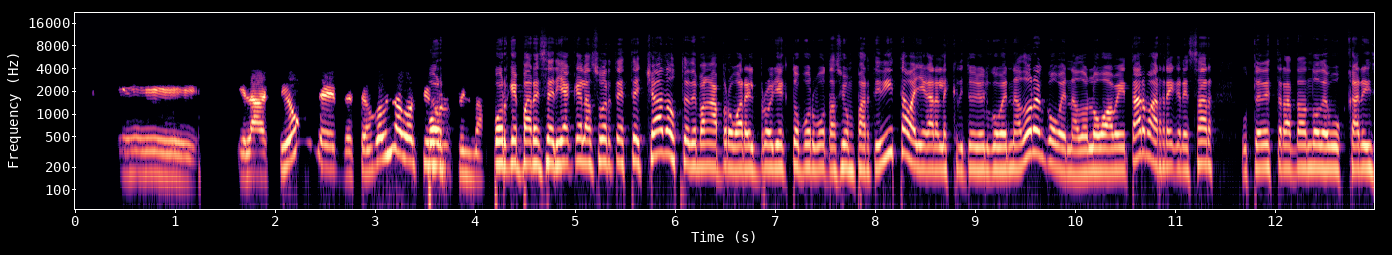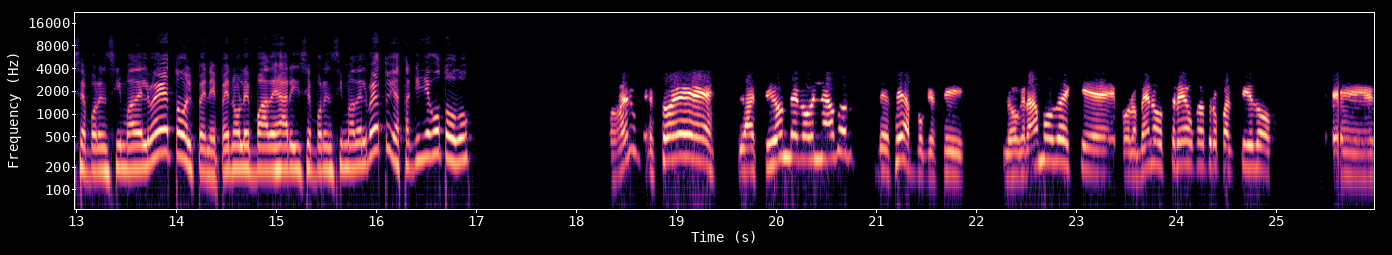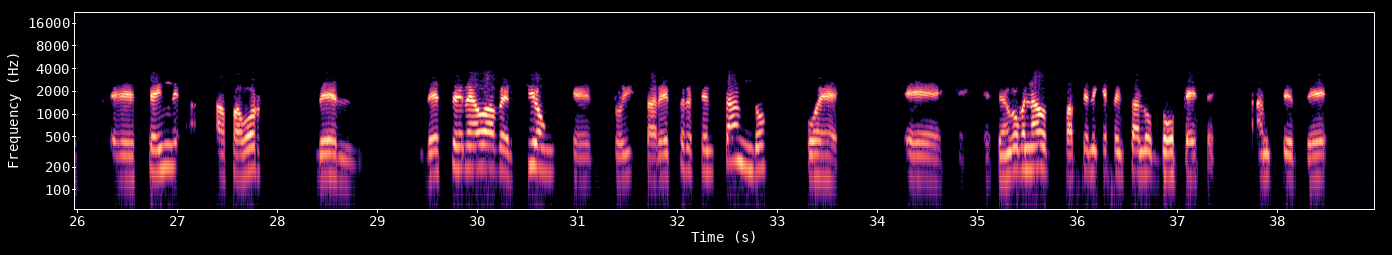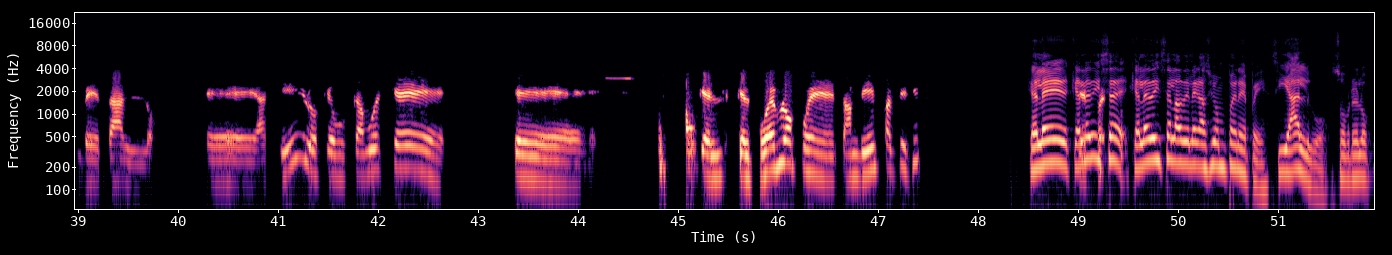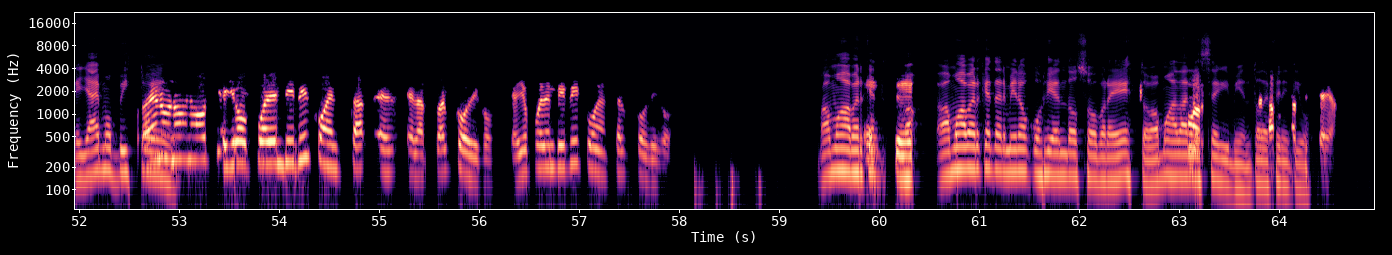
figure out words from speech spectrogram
eh, y la acción de, de señor gobernador si por, no. Porque parecería que la suerte está echada, ustedes van a aprobar el proyecto por votación partidista, va a llegar al escritorio del gobernador, el gobernador lo va a vetar, va a regresar ustedes tratando de buscar irse por encima del veto, el PNP no les va a dejar irse por encima del veto y hasta aquí llegó todo. Bueno, eso es la acción del gobernador desea, porque si logramos de que por lo menos tres o cuatro partidos eh, eh, estén a favor del, de esta nueva versión que estoy, estaré presentando, pues eh, el señor gobernador va a tener que pensarlo dos veces antes de vetarlo. Eh, aquí lo que buscamos es que, que, el, que el pueblo pues también participe. ¿Qué le, qué, le dice, ¿Qué le dice la delegación PNP? Si algo sobre lo que ya hemos visto. Bueno, no, no, que ellos pueden vivir con el, el, actual código, que ellos pueden vivir con el actual código. Vamos a ver qué este, vamos a ver qué termina ocurriendo sobre esto. Vamos a darle seguimiento definitivo.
